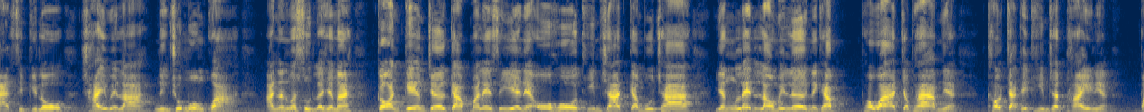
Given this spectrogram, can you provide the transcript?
80 กิโล ใช้เวลา 1 ชั่วโมงกว่า อันนั้นว่าสุดแล้วใช่ไหม ก่อนเกมเจอกับมาเลเซียเนี่ยโอ้โห ทีมชาติกัมพูชายังเล่นเราไม่เลิกนะครับ เพราะว่าเจ้าภาพเนี่ยเขาจัดให้ทีมชาติไทยเนี่ยไป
